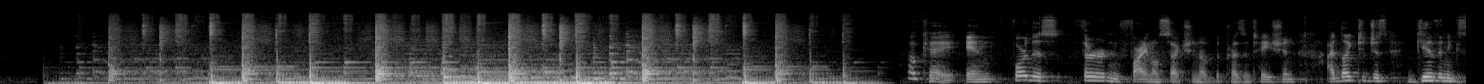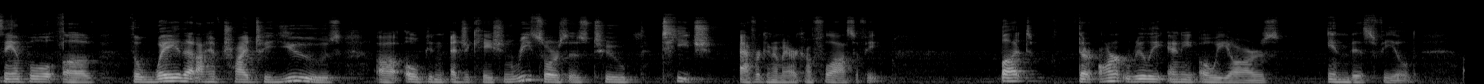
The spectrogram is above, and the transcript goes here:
Okay, and for this third and final section of the presentation, I'd like to just give an example of the way that I have tried to use uh, open education resources to teach African American philosophy. But there aren't really any OERs in this field,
